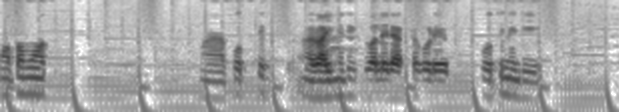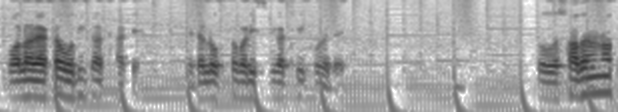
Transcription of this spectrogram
মতামত প্রত্যেক রাজনৈতিক দলের একটা করে প্রতিনিধি বলার একটা অধিকার থাকে, সেটা লোকসভার স্পিকার ঠিক করে দেয়। সাধারণত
